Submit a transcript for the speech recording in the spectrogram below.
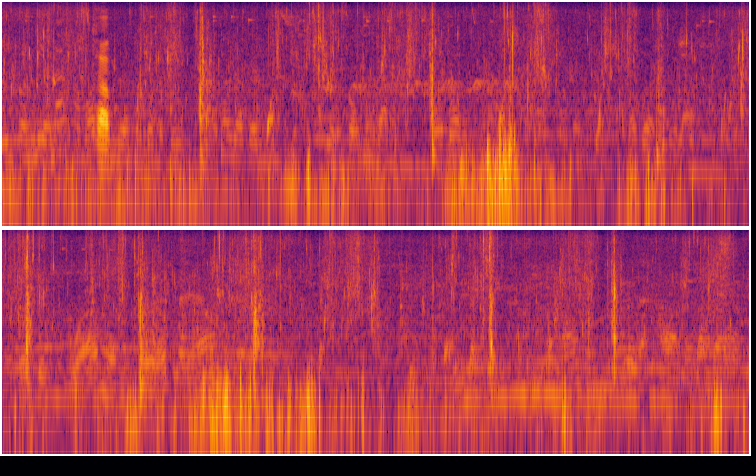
ป็นทรงเรือนะคำว่าทรงเรือเป็นแบบนี้ถ้าจะเป็นเป็นทรงแบบโมเดิร์นแล้วก็หัวละ เป็นหัวเหมือนเซิร์ฟแล้ว ถึงจะเป็นกับน้องคนนี้ด้วยแหละอ่าแต่ว่าเราจะ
